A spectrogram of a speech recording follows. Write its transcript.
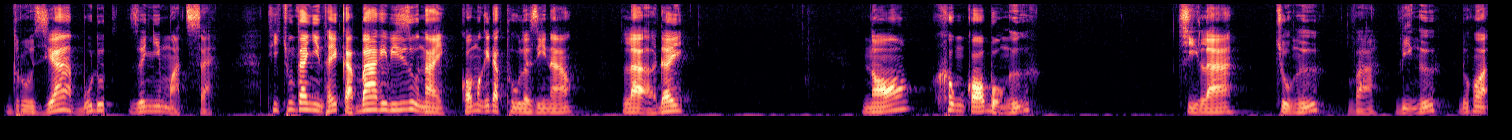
друзья будут заниматься. Thì chúng ta nhìn thấy cả ba cái ví dụ này có một cái đặc thù là gì nào? Là ở đây nó không có bổ ngữ, chỉ là chủ ngữ và vị ngữ, đúng không ạ?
